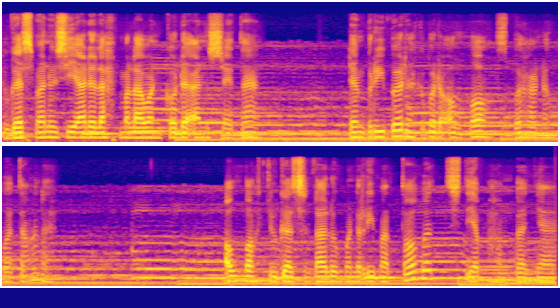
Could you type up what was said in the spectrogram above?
Tugas manusia adalah melawan godaan setan dan beribadah kepada Allah Subhanahu wa taala. Allah juga selalu menerima tobat setiap hambanya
